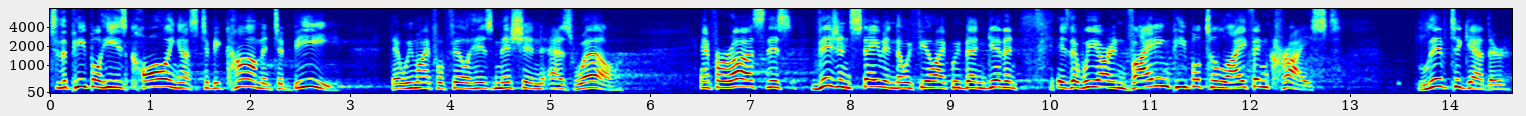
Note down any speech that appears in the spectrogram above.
to the people he is calling us to become and to be, that we might fulfill his mission as well. And for us, this vision statement that we feel like we've been given is that we are inviting people to life in Christ, live together,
